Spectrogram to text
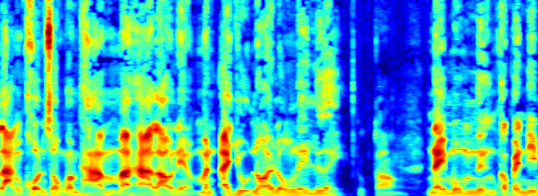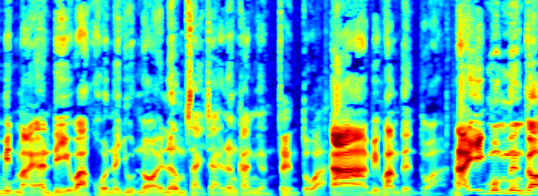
หลังๆคนส่งคำถามมาหาเราเนี่ย มันอายุน้อยลงเรื่อยถูกต้องๆในมุมหนึ่งก็เป็นนิมิตหมายอันดีว่าคนอายุน้อยเริ่มใส่ใจเรื่องการเงิน ตื่นตัว อ่า มีความตื่นตัว ในอีกมุมหนึ่งก็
